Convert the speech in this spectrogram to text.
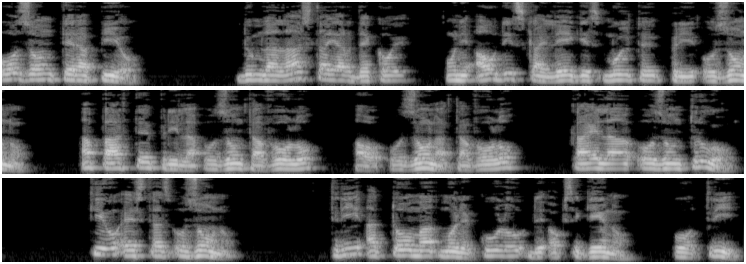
ozon terapio. Dum la lasta iardecoi oni audis cae legis multe pri ozono, aparte pri la ozon tavolo au ozona tavolo cae la ozontruo. Cio estas ozono? Tri atoma moleculo de oxigeno, o tri,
